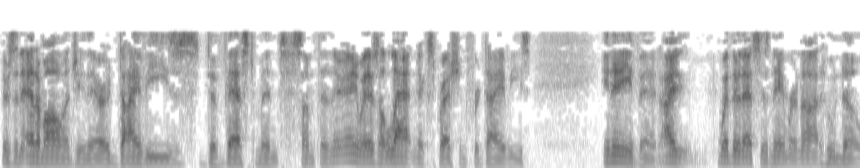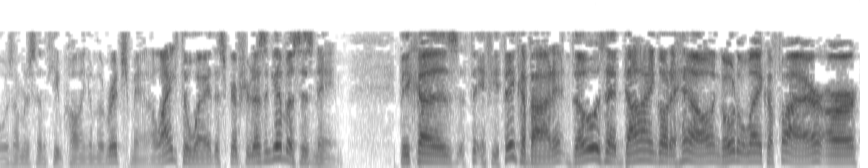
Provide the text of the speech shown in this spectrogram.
There's an etymology there. Dives, divestment, something. There. Anyway, there's a Latin expression for Dives. In any event, I whether that's his name or not, who knows? I'm just going to keep calling him the rich man. I like the way the Scripture doesn't give us his name. Because if you think about it, those that die and go to hell and go to the lake of fire are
